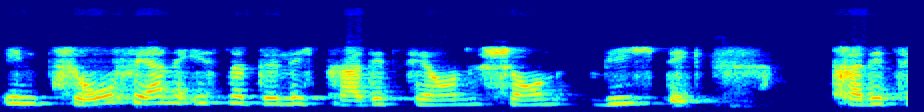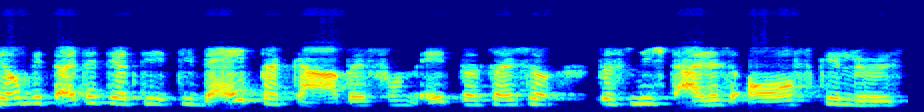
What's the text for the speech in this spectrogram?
Insofern ist natürlich Tradition schon wichtig. Tradition bedeutet ja die, die Weitergabe von etwas, also dass nicht alles aufgelöst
